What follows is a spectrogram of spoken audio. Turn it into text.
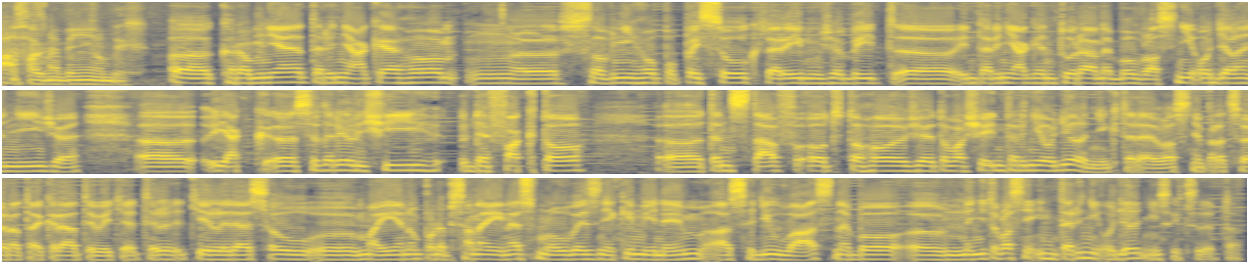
a fakt neměnil bych. Eh, kromě tedy nějakého mm, eh, slovního popisu, který může být eh, interní agentura nebo vlastní oddělení, že jak se tedy liší de facto ten stav od toho, že je to vaše interní oddělení, které vlastně pracuje na té kreativitě. Ty, ti lidé jsou, mají jenom podepsané jiné smlouvy s někým jiným a sedí u vás, nebo není to vlastně interní oddělení, se chci zeptat?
